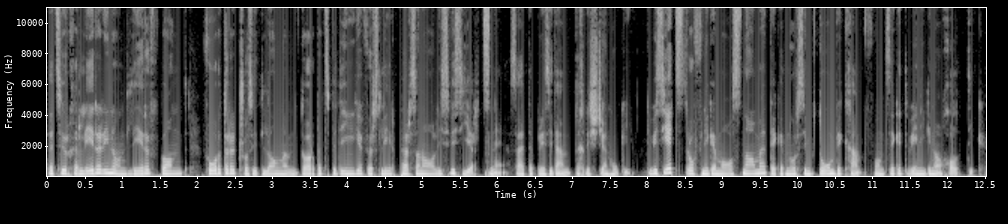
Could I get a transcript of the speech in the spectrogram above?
Der Zürcher Lehrerinnen- und Lehrerverband fordert schon seit langem, die Arbeitsbedingungen für das Lehrpersonal ins Visier zu nehmen, sagt der Präsident Christian Hugi. Die bis jetzt getroffenen Massnahmen decken nur Symptome bekämpfen und sind wenig nachhaltig.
